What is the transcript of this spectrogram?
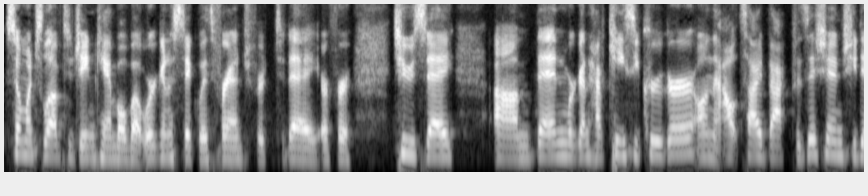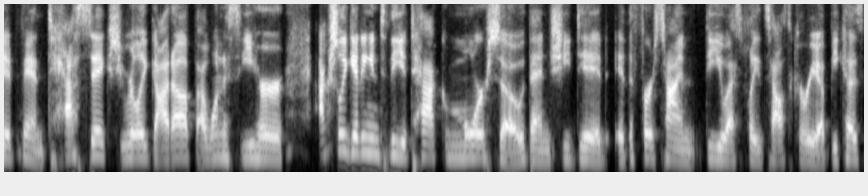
so much love to Jane Campbell, but we're going to stick with Franch for today or for Tuesday. Um, then we're going to have Casey Krueger on the outside back position. She did fantastic. She really got up. I want to see her actually getting into the attack more so than she did the first time the U.S. played South Korea because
